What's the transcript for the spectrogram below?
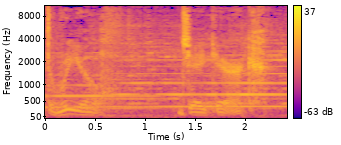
The real Jay Garrick.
